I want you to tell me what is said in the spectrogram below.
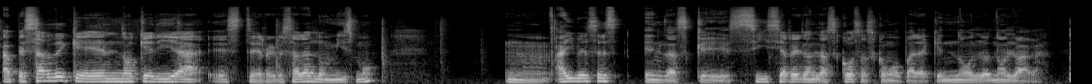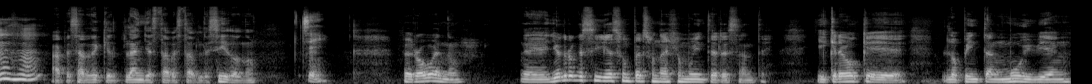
a pesar de que él no quería este, regresar a lo mismo, mm, hay veces en las que sí se arreglan las cosas como para que no lo, no lo haga. A pesar de que el plan ya estaba establecido, ¿no? Sí. Pero bueno, eh, yo creo que sí es un personaje muy interesante. Y creo que lo pintan muy bien,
